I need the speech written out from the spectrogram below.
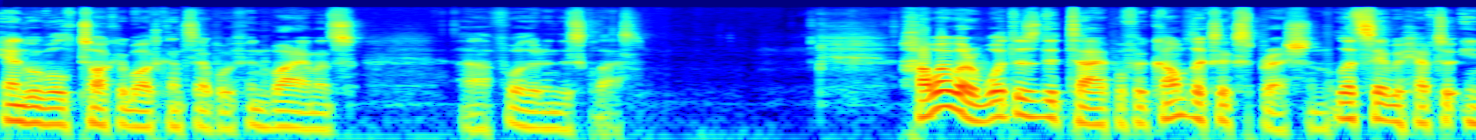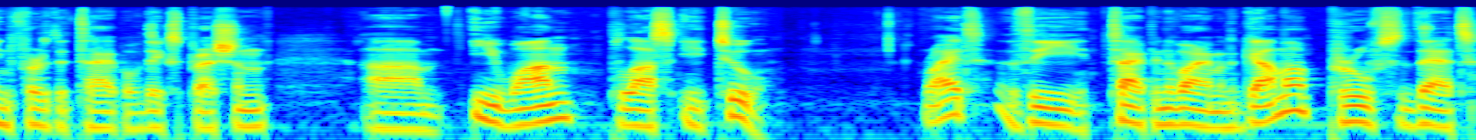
And we will talk about concept of environments uh, further in this class. However, what is the type of a complex expression? Let's say we have to infer the type of the expression um, E1 plus E2, right? The type environment gamma proves that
